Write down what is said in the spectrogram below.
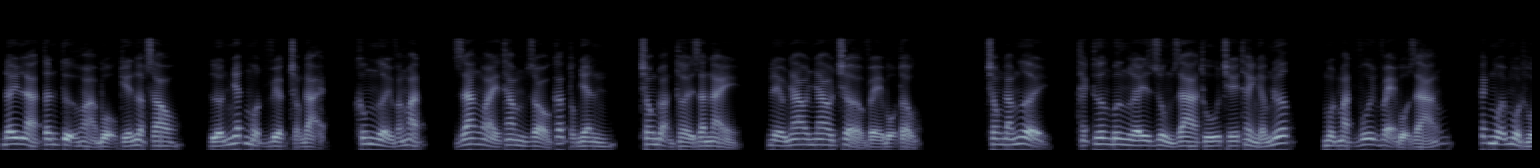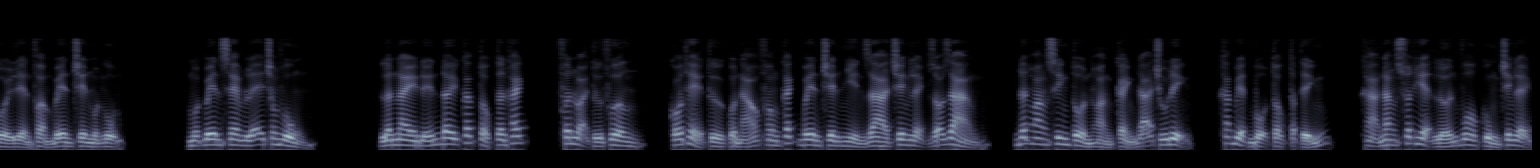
Đây là tân tự hỏa bộ kiến lập sau, lớn nhất một việc trọng đại, không người vắng mặt, ra ngoài thăm dò các tộc nhân, trong đoạn thời gian này, đều nhao nhao trở về bộ tộc. Trong đám người, thạch thương bưng lấy dùng da thú chế thành ấm nước, một mặt vui vẻ bộ dáng, cách mỗi một hồi liền phẩm bên trên một ngụm. Một bên xem lễ trong vùng. Lần này đến đây các tộc tân khách, phân loại tứ phương có thể từ quần áo phong cách bên trên nhìn ra trên lệnh rõ ràng, đất hoang sinh tồn hoàn cảnh đã chú định, khác biệt bộ tộc tập tính, khả năng xuất hiện lớn vô cùng trên lệnh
